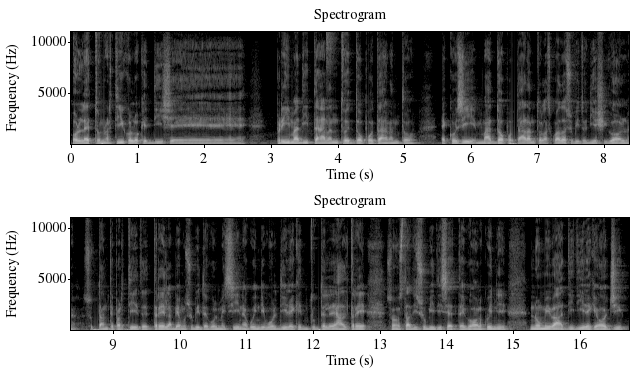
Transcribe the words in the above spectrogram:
ho letto un articolo che dice prima di Taranto e dopo Taranto è così, ma dopo Taranto la squadra ha subito 10 gol su tante partite, 3 le abbiamo subite col Messina, quindi vuol dire che in tutte le altre sono stati subiti 7 gol, quindi non mi va di dire che oggi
